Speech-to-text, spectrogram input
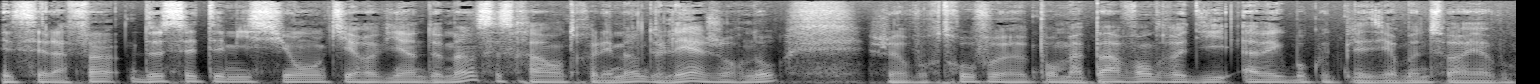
Et c'est la fin de cette émission qui revient demain. Ce sera entre les mains de Léa Journaux. Je vous retrouve pour ma part vendredi avec beaucoup de plaisir. Bonne soirée à vous.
